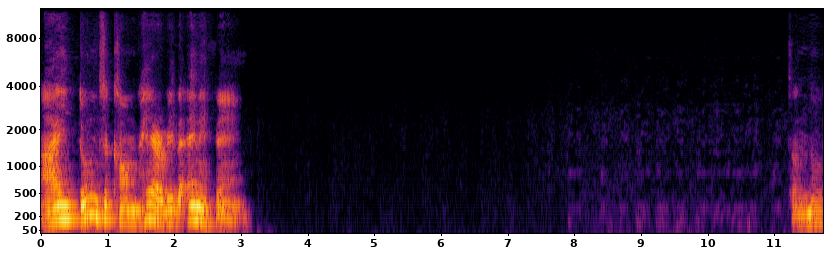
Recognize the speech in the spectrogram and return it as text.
I don't compare with anything. So no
